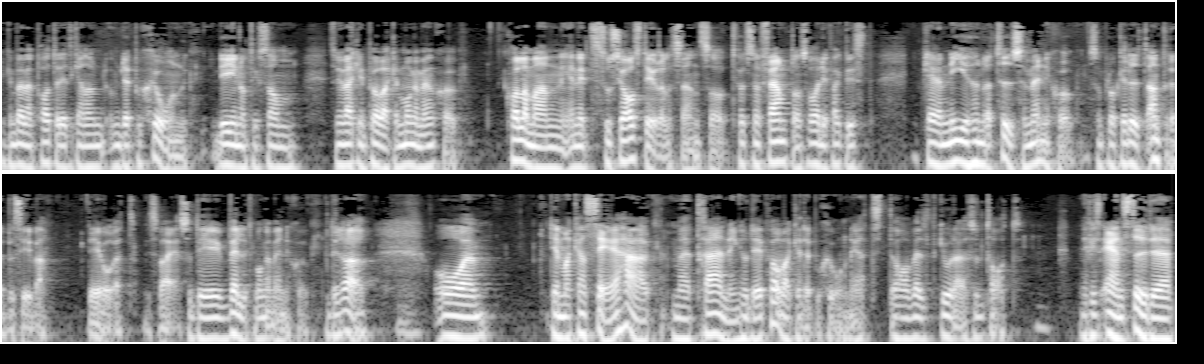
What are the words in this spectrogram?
jag kan börja med att prata lite grann om, om depression. Det är ju någonting som, som verkligen påverkar många människor. Kollar man enligt Socialstyrelsen så 2015 så var det faktiskt flera 900 000 människor som plockade ut antidepressiva det året i Sverige. Så det är väldigt många människor det rör. Och eh, det man kan se här med träning, hur det påverkar depression, är att det har väldigt goda resultat. Det finns en studie,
